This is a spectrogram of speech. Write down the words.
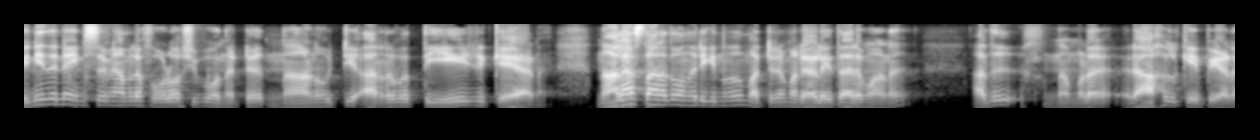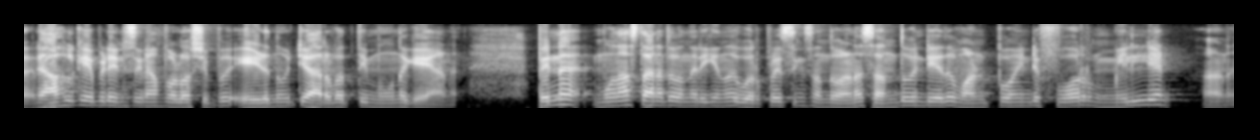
വിനീതിന്റെ ഇൻസ്റ്റഗ്രാമിലെ ഫോളോഷിപ്പ് വന്നിട്ട് നാനൂറ്റി അറുപത്തി ഏഴ് കെ ആണ് നാലാം സ്ഥാനത്ത് വന്നിരിക്കുന്നത് മറ്റൊരു മലയാളി താരമാണ്. അത് നമ്മുടെ രാഹുൽ കെ പി ആണ്. രാഹുൽ കെ പിയുടെ ഇൻസ്റ്റഗ്രാം ഫോളോഷിപ്പ് എഴുന്നൂറ്റി അറുപത്തി മൂന്ന് കെ ആണ്. പിന്നെ മൂന്നാം സ്ഥാനത്ത് വന്നിരിക്കുന്നത് ഗുർപ്രീത് സിംഗ് സന്ധു ആണ്. സന്ധുവിന്റേത് വൺ പോയിന്റ് ഫോർ മില്യൺ ആണ്.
